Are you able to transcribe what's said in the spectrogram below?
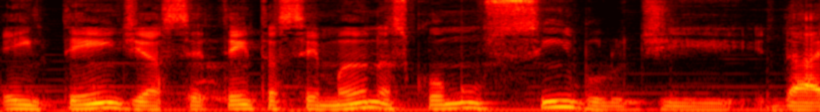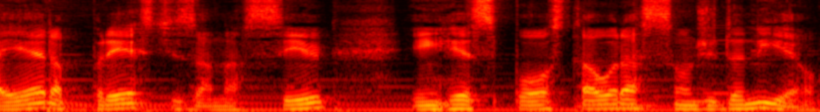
entende as 70 semanas como um símbolo de, da era prestes a nascer em resposta à oração de Daniel.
